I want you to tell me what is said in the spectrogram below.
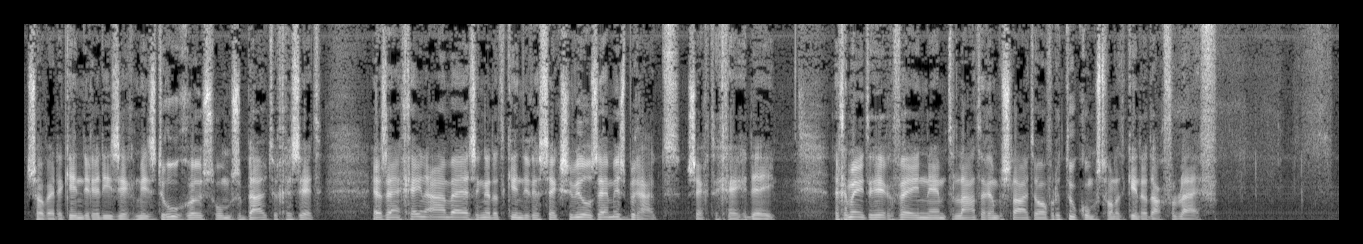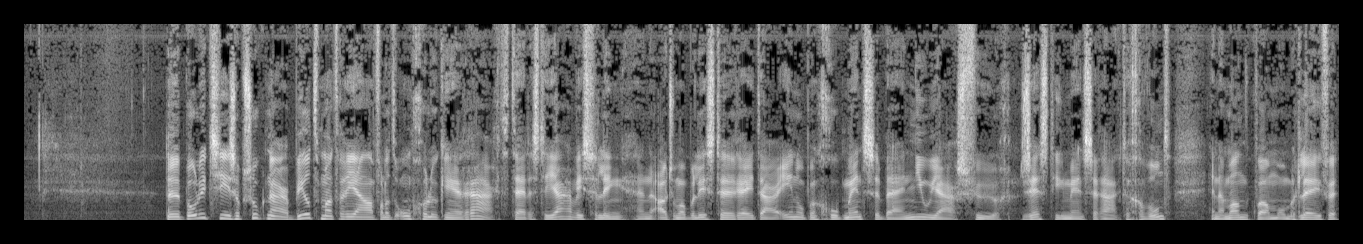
Zo werden kinderen die zich misdroegen soms buiten gezet. Er zijn geen aanwijzingen dat kinderen seksueel zijn misbruikt, zegt de GGD. De gemeente Heerenveen neemt later een besluit over de toekomst van het kinderdagverblijf. De politie is op zoek naar beeldmateriaal van het ongeluk in Raart tijdens de jaarwisseling. Een automobiliste reed daarin op een groep mensen bij een nieuwjaarsvuur. 16 mensen raakten gewond en een man kwam om het leven.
